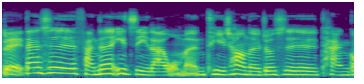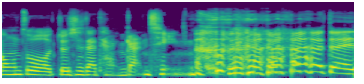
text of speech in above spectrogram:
对，但是反正一直以来我们提倡的就是谈工作，就是在谈感情。对，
